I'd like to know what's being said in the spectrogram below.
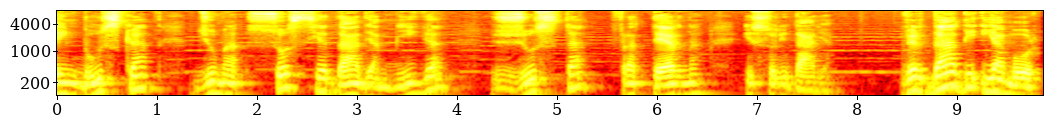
em busca de uma sociedade amiga justa, fraterna e solidária. Verdade e amor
